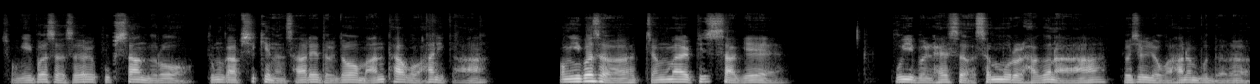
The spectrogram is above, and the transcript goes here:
송이버섯을 국산으로 둔갑시키는 사례들도 많다고 하니까 송이버섯 정말 비싸게 구입을 해서 선물을 하거나 드시려고 하는 분들은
